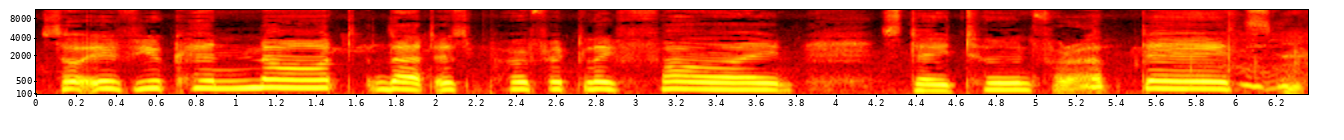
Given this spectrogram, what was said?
So if you cannot, that is perfectly fine. Stay tuned for updates.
